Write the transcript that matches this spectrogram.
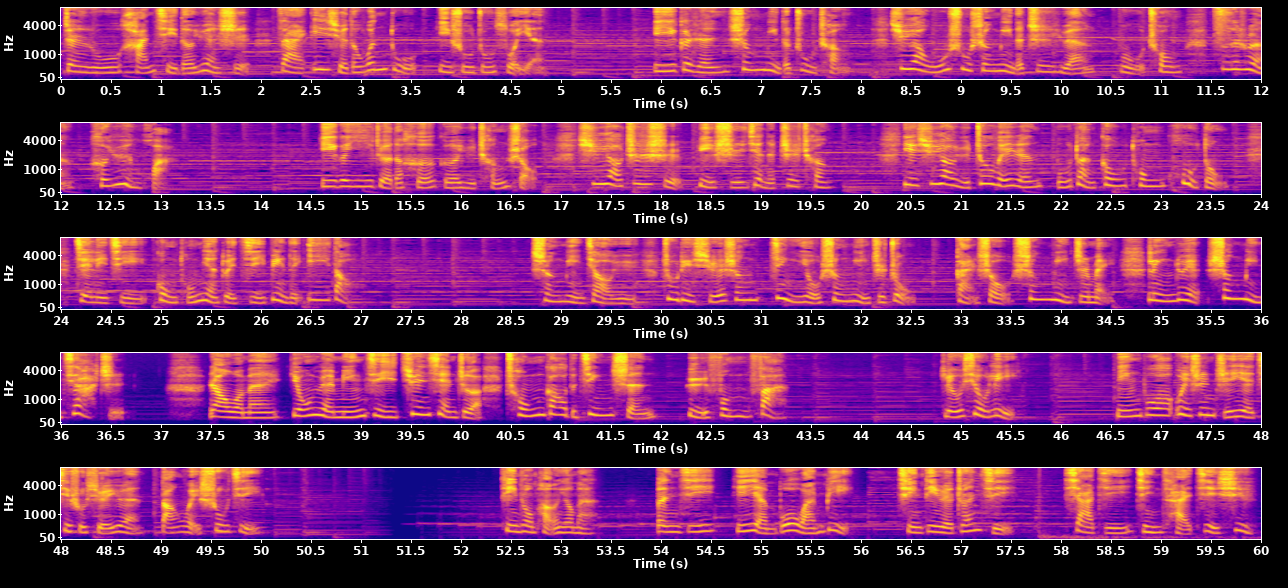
正如韩启德院士在《医学的温度》一书中所言：“一个人生命的铸成，需要无数生命的支援、补充、滋润和运化。一个医者的合格与成熟，需要知识与实践的支撑。”也需要与周围人不断沟通互动，建立起共同面对疾病的医道。生命教育助力学生尽有生命之重，感受生命之美，领略生命价值。让我们永远铭记捐献者崇高的精神与风范。刘秀丽，宁波卫生职业技术学院党委书记。听众朋友们，本集已演播完毕，请订阅专辑，下集精彩继续。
